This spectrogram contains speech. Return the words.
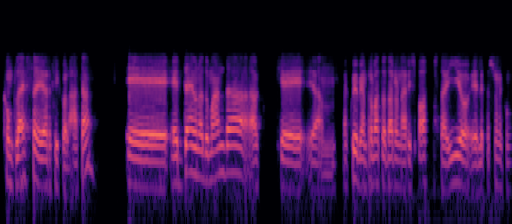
complessa e articolata e, ed è una domanda a, che, um, a cui abbiamo provato a dare una risposta io e le persone con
